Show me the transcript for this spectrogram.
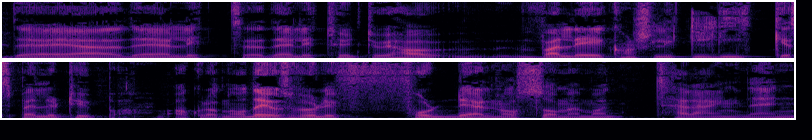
Det er, det, er litt, det er, litt, tynt. Vi har veldig, kanskje litt like spillertyper akkurat nå. Det er jo selvfølgelig fordelen også, men man trenger den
